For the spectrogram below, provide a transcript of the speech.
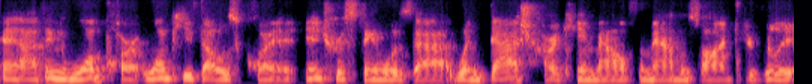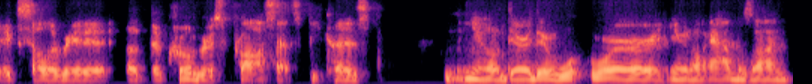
And I think one part, one piece that was quite interesting was that when DashCart came out from Amazon, it really accelerated uh, the Kroger's process because you know there there were you know Amazon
